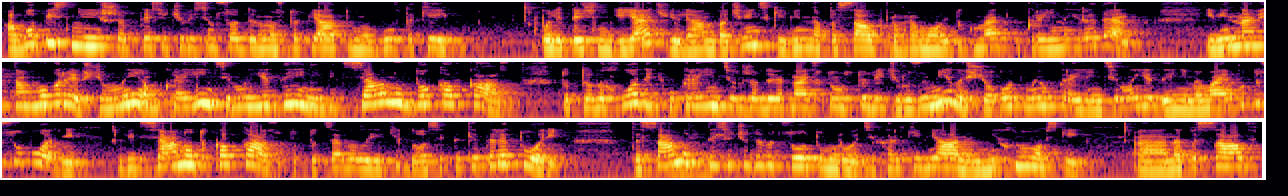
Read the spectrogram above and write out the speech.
Або пізніше, в 1895-му, був такий політичний діяч Юліан Бачинський. Він написав програмовий документ Україна і. І він навіть там говорив, що ми, українці, ми єдині від Сяну до Кавказу. Тобто, виходить, українці вже в 19 столітті розуміли, що от ми, українці, ми єдині, ми маємо бути соборні від Сяну до Кавказу. Тобто, це великі, досить такі території. Те саме в 1900 році харків'янин Міхновський е, написав.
